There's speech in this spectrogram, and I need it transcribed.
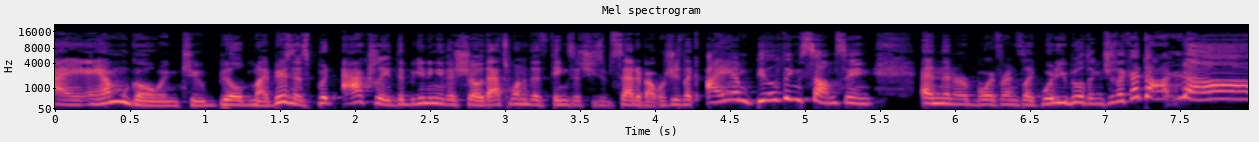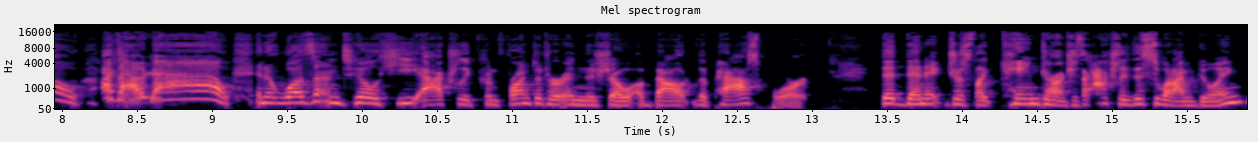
I am going to build my business. But actually, at the beginning of the show, that's one of the things that she's upset about, where she's like, I am building something. And then her boyfriend's like, What are you building? And she's like, I don't know. I don't know. And it wasn't until he actually confronted her in the show about the passport that then it just like came to her and she's like, actually, this is what I'm doing.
